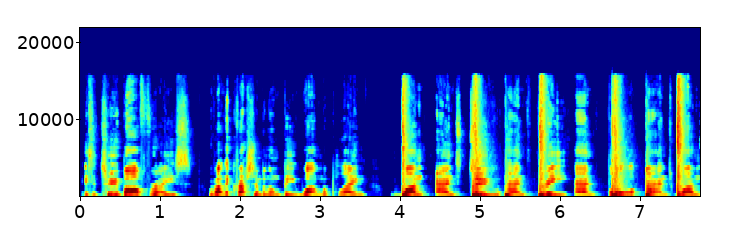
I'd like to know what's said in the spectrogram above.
It's a two bar phrase. Without the crash cymbal on beat one, we're playing one and two and three and four and one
